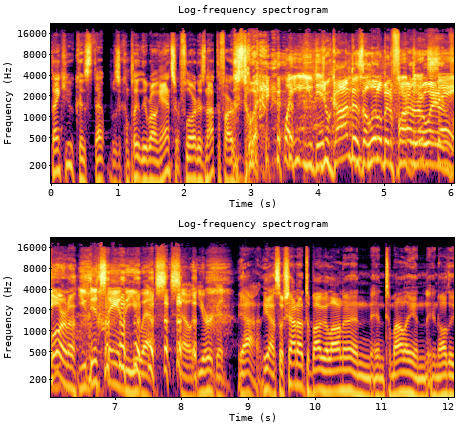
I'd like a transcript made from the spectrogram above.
thank you, because that was a completely wrong answer. Florida's not the farthest away. well, you, you did. Uganda's a little bit farther away say- than Florida. You did say in the U.S., so you're good. yeah, yeah. So shout out to Bagalana and, and Tamale and, and all the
